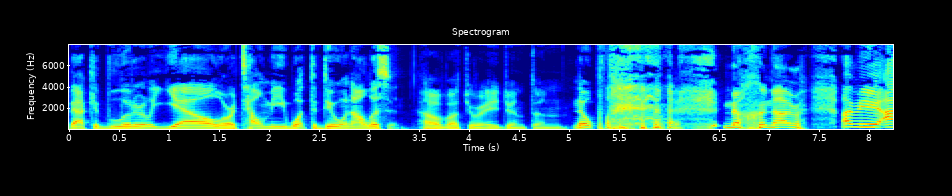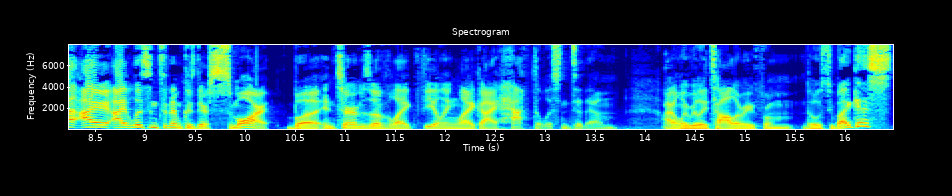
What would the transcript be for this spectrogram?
that could literally yell or tell me what to do, and I'll listen. How about your agent and Nope. no, not. I mean, I, I, I listen to them because they're smart, but in terms of like feeling like I have to listen to them, I only really tolerate from those two. But I guess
